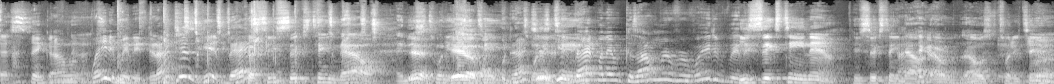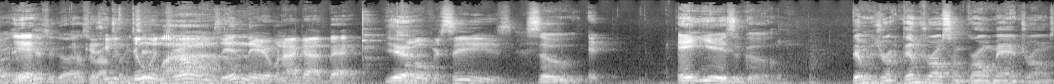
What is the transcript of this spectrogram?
That's I think uh, I was. Wait a minute. Did I just get back? Because he's 16 now, and this Yeah, is 2018. yeah, Did I just get back whenever? Because I remember. Wait a minute. He's 16 now. He's 16 I now. That, was- that was remember that. 2010. Yeah. Eight years ago. That was because around he was doing Wow. drums in there when I got back Yeah. from overseas. So It, eight years ago. Them drum, them drums, some grown man drums.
